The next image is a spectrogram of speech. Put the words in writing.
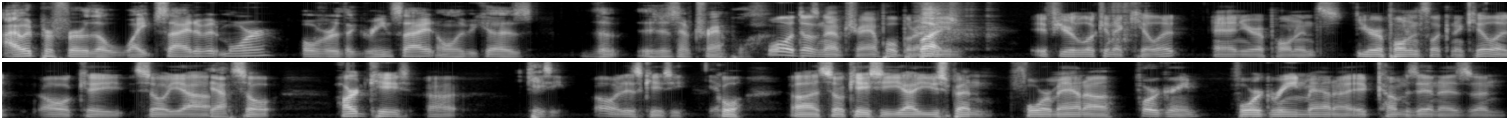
I would prefer the white side of it more over the green side, only because the it doesn't have trample. Well, it doesn't have trample, but, But- I mean, if you're looking to kill it and your opponent's your opponent's looking to kill it, oh, okay. So yeah, Yeah. So hard case. Uh, Casey. oh, it is Casey. Yep. Cool. Uh, so Casey, yeah, you spend four mana, Four green. four green mana. It comes in as an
